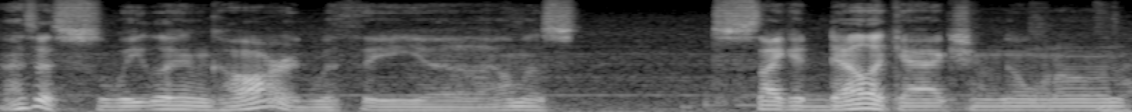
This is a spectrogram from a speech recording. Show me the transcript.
that's a sweet looking card with the uh, almost psychedelic action going on.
